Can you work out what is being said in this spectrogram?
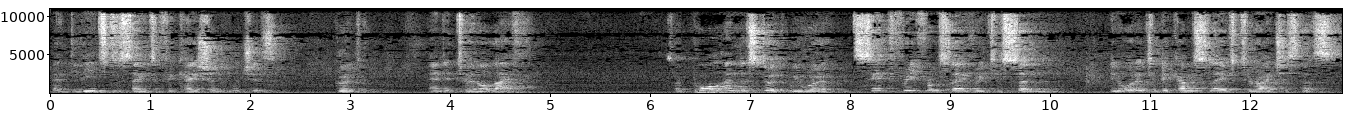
that leads to sanctification, which is good and eternal life. So Paul understood we were set free from slavery to sin in order to become slaves to righteousness.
